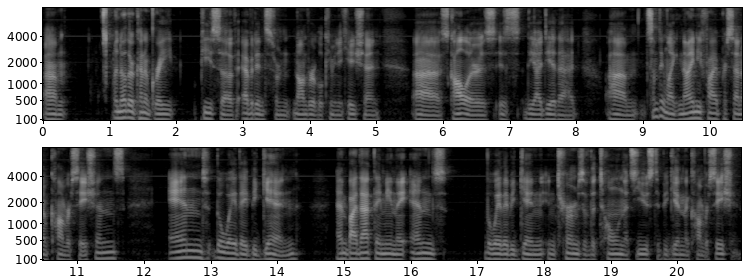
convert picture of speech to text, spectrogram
Um, another kind of great piece of evidence from nonverbal communication uh, scholars is the idea that um, something like 95% of conversations end the way they begin. And by that, they mean they end the way they begin in terms of the tone that's used to begin the conversation.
